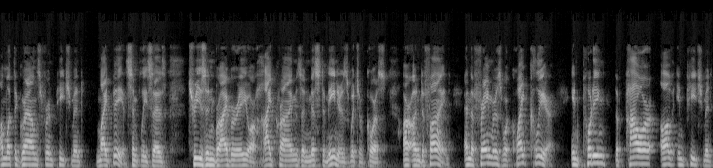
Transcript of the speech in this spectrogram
on what the grounds for impeachment might be. It simply says treason, bribery, or high crimes and misdemeanors, which of course are undefined. And the framers were quite clear in putting the power of impeachment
